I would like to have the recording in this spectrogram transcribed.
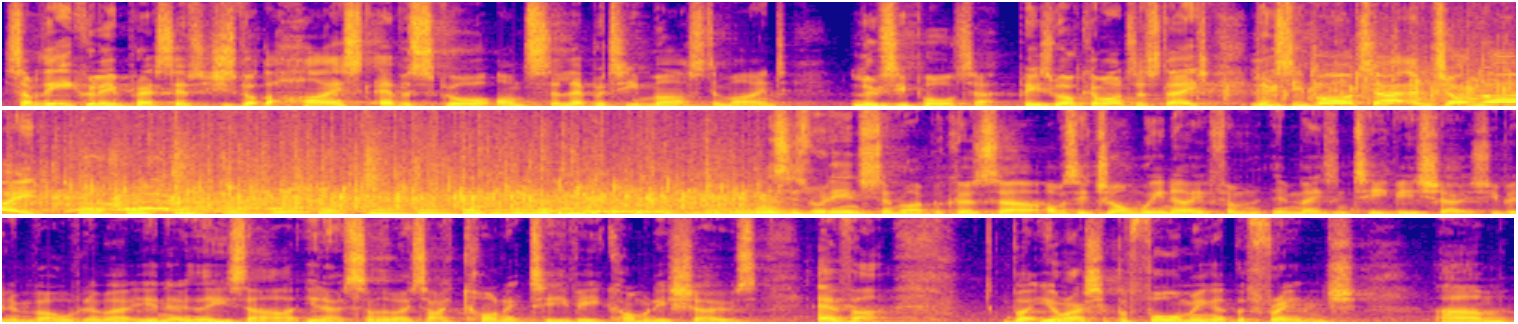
something equally impressive, she's got the highest ever score on Celebrity Mastermind, Lucy Porter. Please welcome onto stage Lucy Porter and John Lloyd. This is really interesting, right? Because uh, obviously, John, we know you from the amazing TV shows you've been involved in. You know, these are you know some of the most iconic TV comedy shows ever. But you're actually performing at the Fringe, um,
